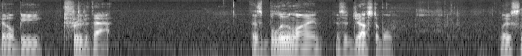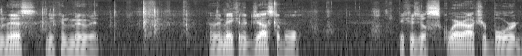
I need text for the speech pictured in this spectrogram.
it'll be true to that. This blue line is adjustable. Loosen this and you can move it. Now they make it adjustable because you'll square out your board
